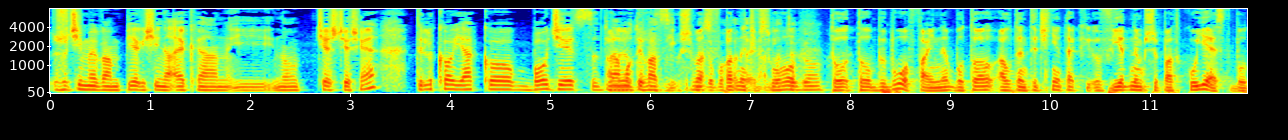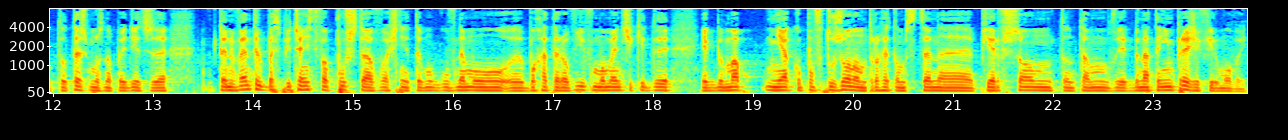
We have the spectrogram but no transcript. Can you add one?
rzucimy wam piersi na ekran i no cieszcie się, tylko jako bodziec dla Ale motywacji. Chyba wpadnę ci w słowo, Dlatego... to, to by było fajne, bo to autentycznie tak w jednym przypadku jest, bo to też można powiedzieć, że ten wentyl bezpieczeństwa puszcza właśnie temu głównemu e, bohaterowi w momencie, kiedy jakby ma niejako powtórzoną trochę tą scenę pierwszą, to tam jakby na tej imprezie firmowej.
